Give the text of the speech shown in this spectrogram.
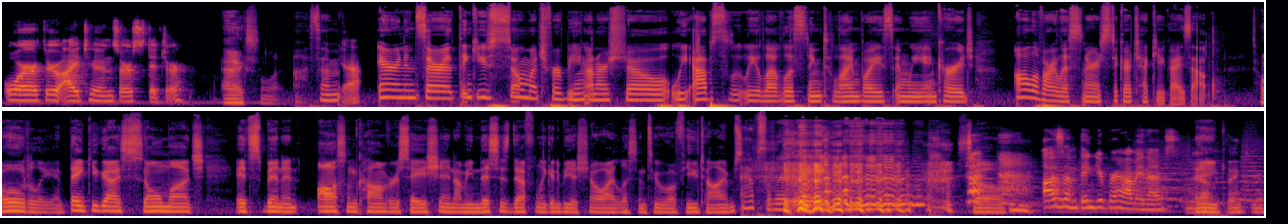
or through iTunes or Stitcher. Excellent Awesome. Yeah. Aaron and Sarah, thank you so much for being on our show. We absolutely love listening to Lyme Voice and we encourage all of our listeners to go check you guys out. Totally. And thank you guys so much. It's been an awesome conversation. I mean, this is definitely going to be a show I listen to a few times. Absolutely. So, Awesome. Thank you for having us. Yeah, Thank you. thank you.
